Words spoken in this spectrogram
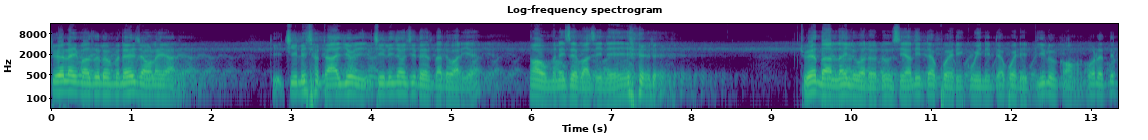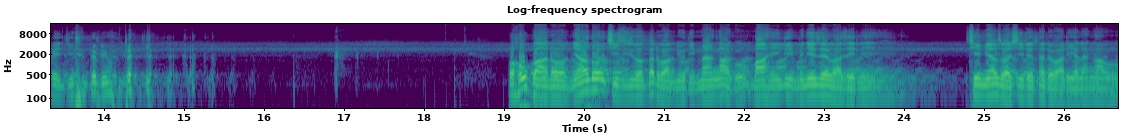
ကျွဲလိုက်မှဆိုလို့မနှဲချောင်လိုက်ရတယ်ဒီအခြေလေးကြောင့်ဒါရွတ်ရင်အခြေလေးကြောင့်ရှိတဲ့တတ္တဝါတွေငါ့ကိုမနှိမ့်ဆက်ပါစေနဲ့တဲ့ကျွဲသာလိုက်လို့တော့တို့ဆရာလေးတက်ဖွဲ့တွေကိုယ်နေတက်ဖွဲ့တွေပြေးလို့ကောင်းမှာကိုယ်တော့တစ်ပင်ကြီးတစ်ပင်မတက်ဘဟုတ်ပါတော့များသောအခြေစီသောတတ္တဝါမျိုးသည်မန်ငါကိုမာဟိန်တိမငြင်းစေပါစေ လင်အခြေများစွာရှိတဲ့တတ္တဝါတွေကလည်းငါ့ကို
